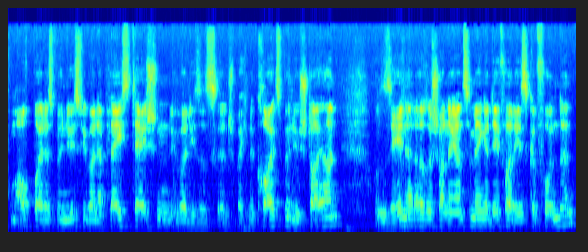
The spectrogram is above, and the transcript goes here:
vom Aufbau des Menüs wie bei einer Playstation, über dieses entsprechende Kreuzmenü steuern und sehen, hat also schon eine ganze Menge DVDs gefunden.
